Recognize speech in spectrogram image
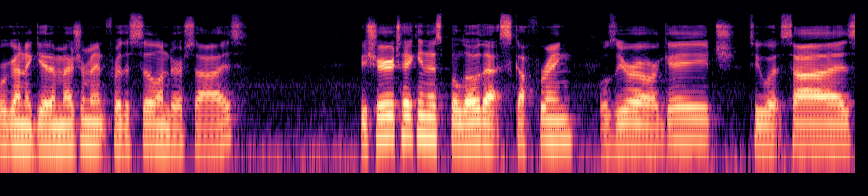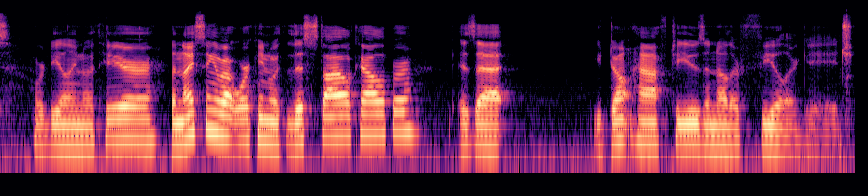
we're going to get a measurement for the cylinder size. Be sure you're taking this below that scuff ring. We'll zero our gauge, see what size we're dealing with here. The nice thing about working with this style caliper is that you don't have to use another feeler gauge.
